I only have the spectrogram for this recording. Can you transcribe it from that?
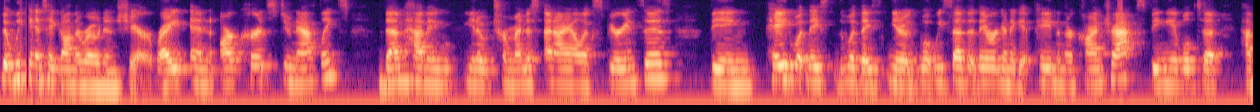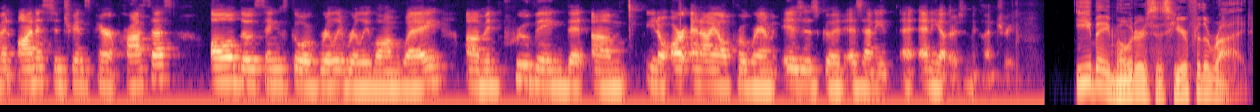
that we can take on the road and share right? And our current student athletes them having you know tremendous NIL experiences, being paid what they what they you know what we said that they were going to get paid in their contracts, being able to have an honest and transparent process. All of those things go a really, really long way um, in proving that um, you know our NIL program is as good as any any others in the country. eBay Motors is here for the ride.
